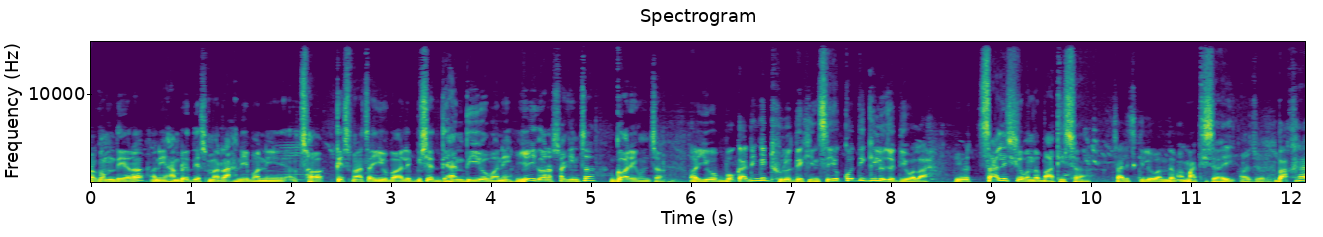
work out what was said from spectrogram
रकम दिएर अनि हाम्रै देशमा राख्ने भन्ने छ। त्यसमा चाहिँ युवाहरूले विशेष ध्यान दियो भने यही गर्न सकिन्छ गरे हुन्छ। यो बोका निकै ठुलो देखिन्छ। यो कति किलो जति होला? यो चालिस किलोभन्दा माथि छ। चालिस किलोभन्दा माथि छ है। हजुर। बाख्रा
